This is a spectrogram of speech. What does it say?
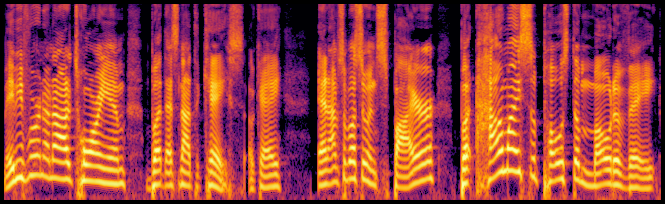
maybe if we're in an auditorium, but that's not the case. Okay, and I'm supposed to inspire, but how am I supposed to motivate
